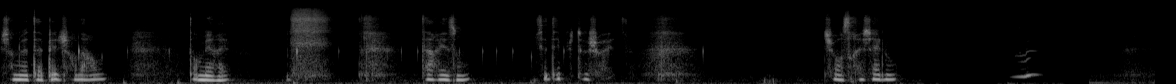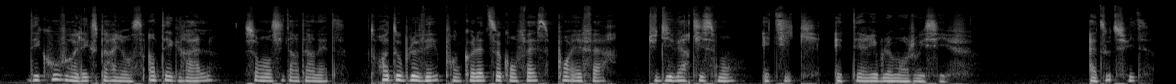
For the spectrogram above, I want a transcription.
Je viens de me taper le gendarme dans mes rêves. T'as raison, c'était plutôt chouette. Tu en serais jaloux. Découvre l'expérience intégrale sur mon site internet www.coletteseconfesse.fr du divertissement éthique et terriblement jouissif. À tout de suite.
